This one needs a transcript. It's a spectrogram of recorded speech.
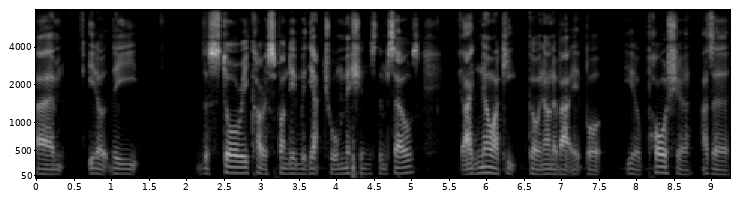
Um, you know the the story corresponding with the actual missions themselves I know I keep going on about it, but you know, Portia as a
